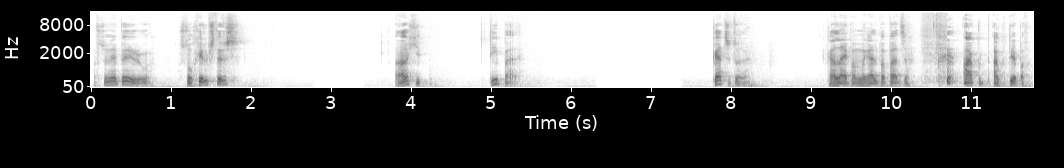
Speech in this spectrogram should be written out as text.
αυτό είναι περίεργο. Στο Helpsters. Α, όχι. Τι είπα, Κάτσε τώρα. Καλά είπα μεγάλη παπάτζα. άκου, άκου τι έπαθα.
